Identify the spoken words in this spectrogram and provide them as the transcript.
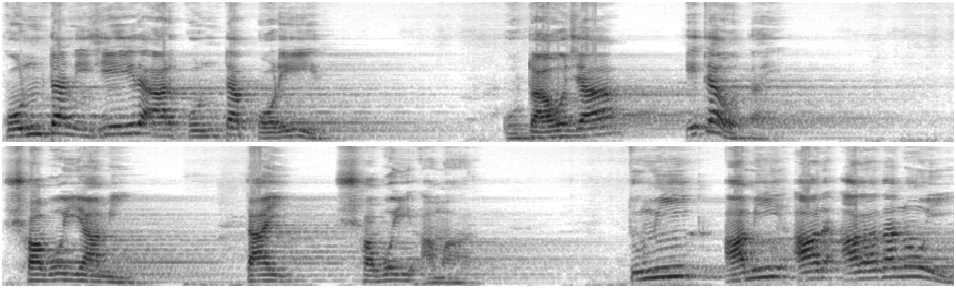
কোনটা নিজের আর কোনটা পরের? ওটাও যা, এটাও তাই। সবই আমি, তাই সবই আমার। তুমি, আমি আর আলাদা নই।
